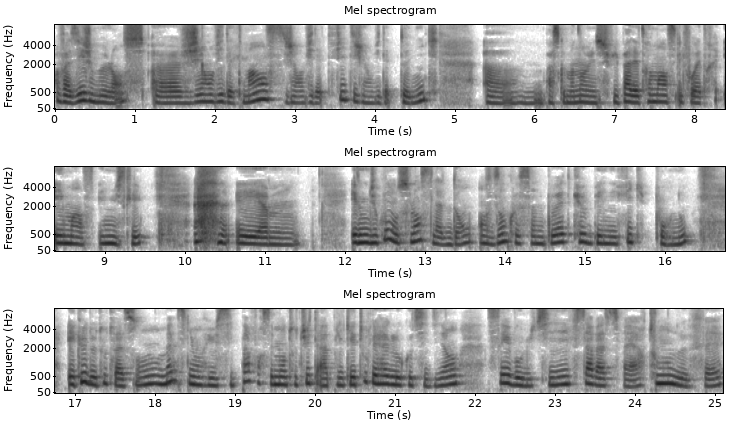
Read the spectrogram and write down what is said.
Vas-y, je me lance. Euh, j'ai envie d'être mince, j'ai envie d'être fit, j'ai envie d'être tonique. Parce que maintenant il ne suffit pas d'être mince, il faut être et mince et musclé. et, euh, et donc du coup on se lance là-dedans en se disant que ça ne peut être que bénéfique pour nous et que de toute façon, même si on réussit pas forcément tout de suite à appliquer toutes les règles au quotidien, c'est évolutif, ça va se faire, tout le monde le fait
